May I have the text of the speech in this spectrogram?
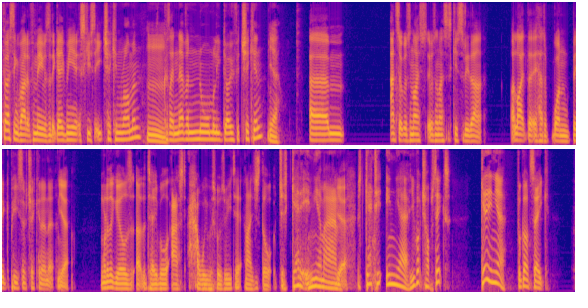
First thing about it for me was that it gave me an excuse to eat chicken ramen Mm. because I never normally go for chicken. Yeah. Um, and so it was nice. It was a nice excuse to do that. I liked that it had a, one big piece of chicken in it. Yeah. One of the girls at the table asked how we were supposed to eat it, and I just thought, just get it in you, man. Yeah. Just get it in you. You got chopsticks? Get it in you, for God's sake.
